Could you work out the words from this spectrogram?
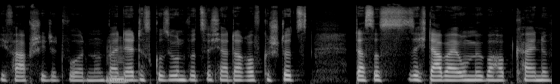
die verabschiedet wurden. Und bei Mhm. der Diskussion wird sich ja darauf gestützt, dass es sich dabei um überhaupt keine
